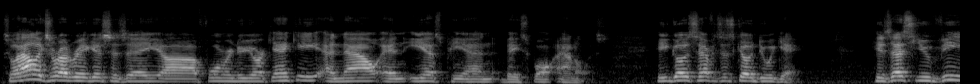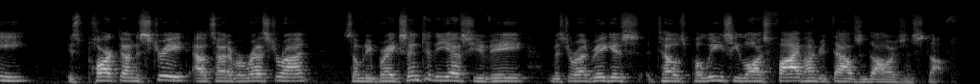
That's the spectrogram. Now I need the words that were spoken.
So Alex Rodriguez is a uh, former New York Yankee and now an ESPN baseball analyst. He goes to San Francisco to do a game. His SUV is parked on the street outside of a restaurant. Somebody breaks into the SUV. Mr. Rodriguez tells police he lost $500,000 in stuff.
